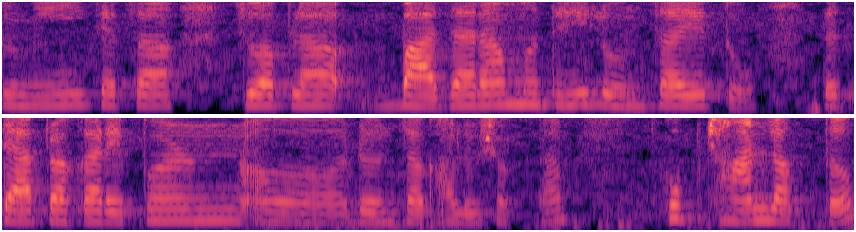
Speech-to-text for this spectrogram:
तुम्ही त्याचा जो आपला बाजारामध्ये लोणचा येतो तर त्या प्रकारे पण लोणचा घालू शकता. खूप छान लागतं.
